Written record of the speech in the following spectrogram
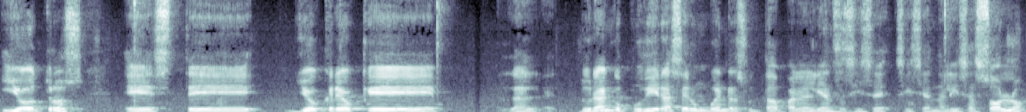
y otros. Este, yo creo que Durango pudiera ser un buen resultado para la alianza si se, si se analiza solo,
